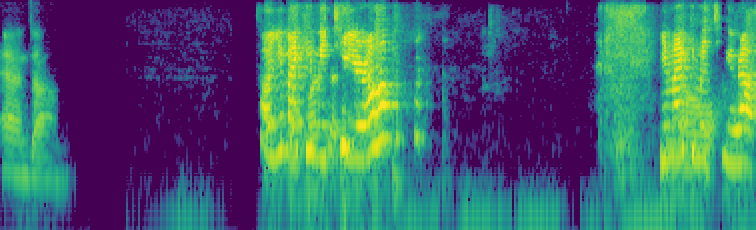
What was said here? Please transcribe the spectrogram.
And um, oh you're making me tear up you're You making me tear up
